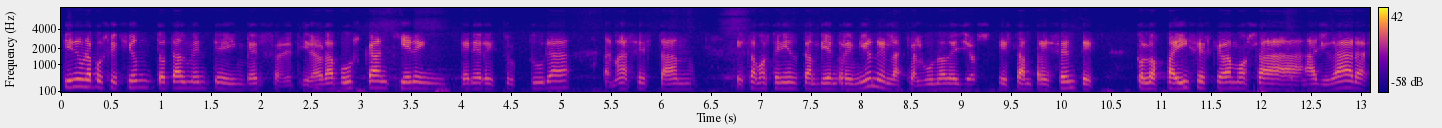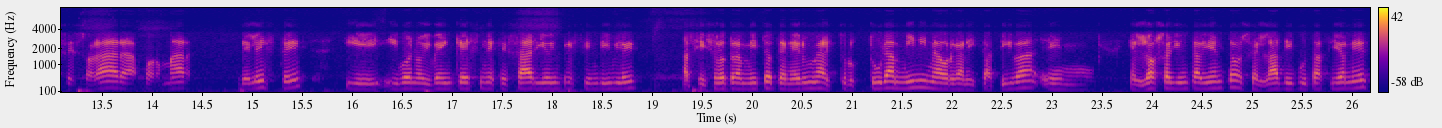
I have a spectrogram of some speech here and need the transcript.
tienen una posición totalmente inversa, es decir, ahora buscan, quieren tener estructura, además están, estamos teniendo también reuniones en las que algunos de ellos están presentes con los países que vamos a ayudar, a asesorar, a formar del este, y, y bueno, y ven que es necesario, imprescindible, así se lo transmito, tener una estructura mínima organizativa en, en, los ayuntamientos, en las diputaciones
